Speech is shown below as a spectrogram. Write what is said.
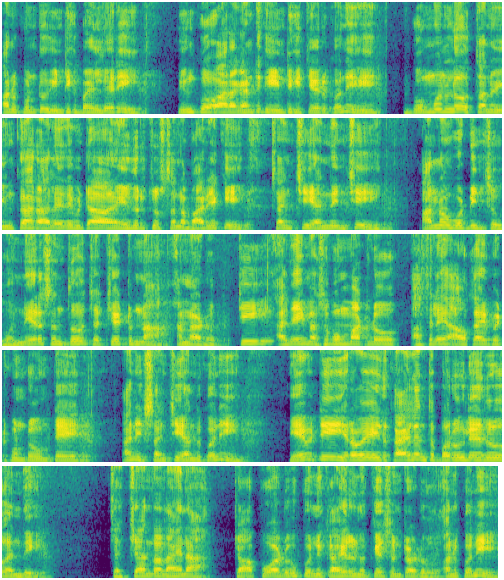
అనుకుంటూ ఇంటికి బయలుదేరి ఇంకో అరగంటకి ఇంటికి చేరుకొని గుమ్మంలో తను ఇంకా రాలేదేమిటా అని ఎదురు చూస్తున్న భార్యకి సంచి అందించి అన్నం వడ్డించు నీరసంతో చచ్చేట్టున్నా అన్నాడు. టీ అదేమి అశుభం మాటలు? అసలే ఆవకాయ పెట్టుకుంటూ ఉంటే అని సంచి అందుకొని ఏమిటి ఇరవై ఐదు కాయలంత బరువు లేదు? అంది. చచ్చాన్రా నాయన చాపు వాడు కొన్ని కాయలు నొక్కేసుంటాడు అనుకొని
